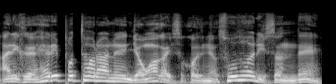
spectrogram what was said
아니 그 해리포터라는 영화가 있었거든요. 소설이 있었는데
